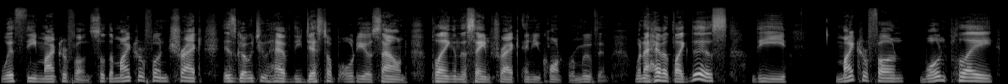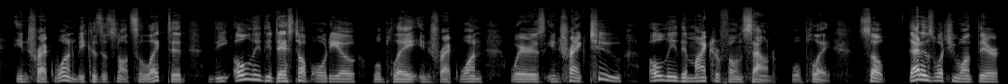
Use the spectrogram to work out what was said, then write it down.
with the microphone. So the microphone track is going to have the desktop audio sound playing in the same track and you can't remove them. When I have it like this, the microphone won't play in track one because it's not selected. The only the desktop audio will play in track one, whereas in track two, only the microphone sound will play. So that is what you want there.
